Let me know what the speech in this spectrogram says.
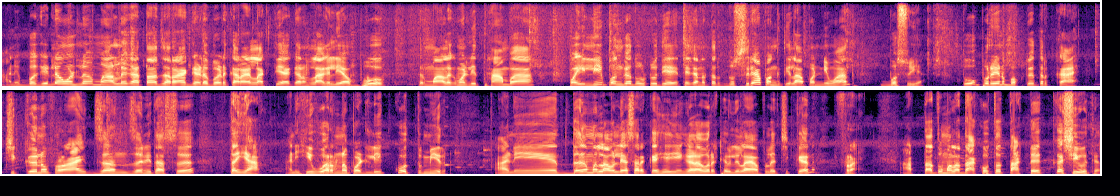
आणि बघितलं म्हटलं मालक आता जरा गडबड करायला लागते आहे कारण लागली आहे भूक. तर मालक म्हटली थांबा पहिली पंगत उठू दे त्याच्यानंतर दुसऱ्या पंक्तीला आपण निवांत बसूया. तोपर्यंत बघतोय तर काय चिकन फ्राय झणझणीत असं तयार. आणि ही वर्ण पडली कोथमीर. आणि दम लावल्यासारखं हे इंगळावर ठेवलेलं आहे आपलं चिकन फ्राय. आत्ता तुम्हाला दाखवतो ताटं कशी होत्यात.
